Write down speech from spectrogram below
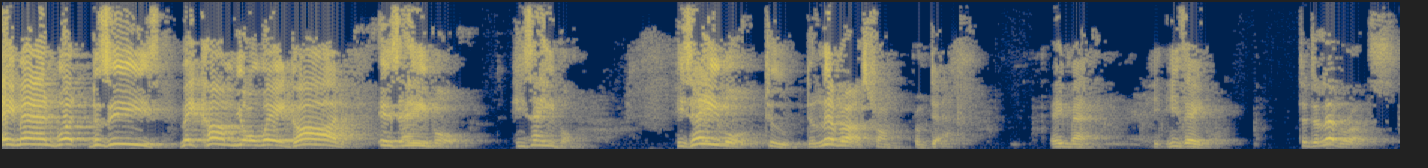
Amen. What disease may come your way. God is able. He's able. He's able to deliver us from, from death. Amen. He, he's able to deliver us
